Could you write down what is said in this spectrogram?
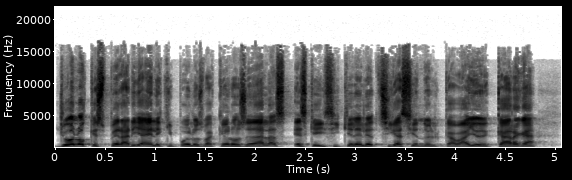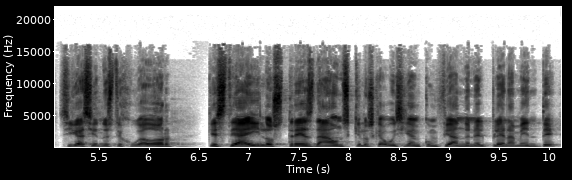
Yo lo que esperaría del equipo de los Vaqueros de Dallas es que Ezekiel Elliott siga siendo el caballo de carga, siga siendo este jugador que esté ahí los tres downs, que los Cowboys sigan confiando en él plenamente.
